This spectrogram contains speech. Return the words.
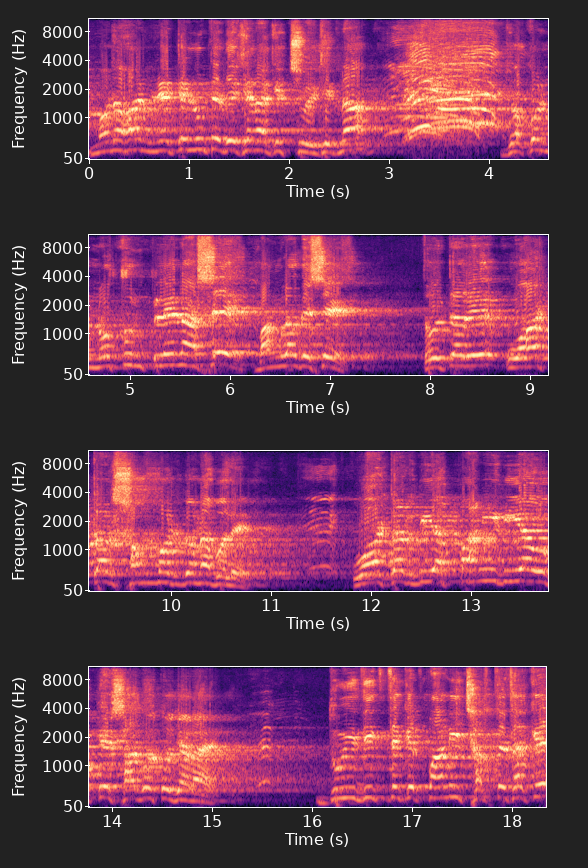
মনে হয় নেটে নুটে দেখে না কিচ্ছুই, ঠিক না? যখন নতুন প্লেন আসে বাংলাদেশে, তো ওটারে ওয়াটার সম্বর্ধনা বলে। ওয়াটার দিয়া, পানি দিয়া ওকে স্বাগত জানায়। দুই দিক থেকে পানি ছাড়তে থাকে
